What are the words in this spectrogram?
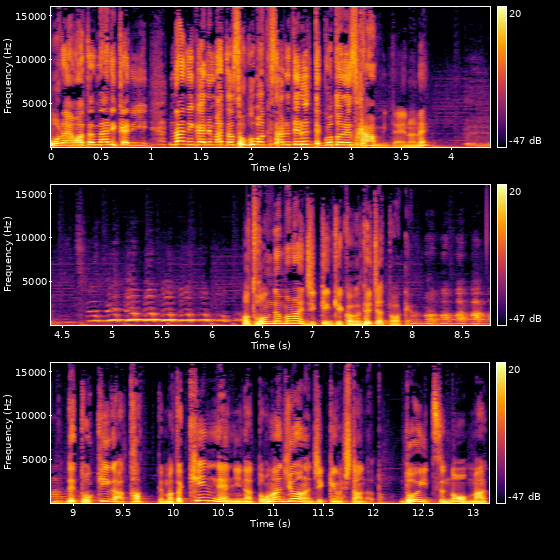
俺はまた何かに、何かにまた束縛されてるってことですかみたいなね。とんでもない実験結果が出ちゃったわけ。で、時が経って、また近年になって同じような実験をしたんだと。ドイツのマッ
